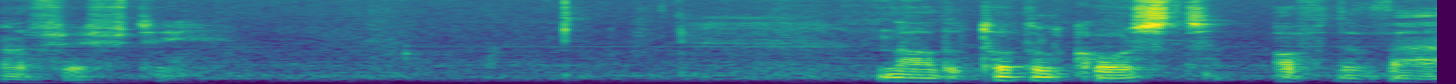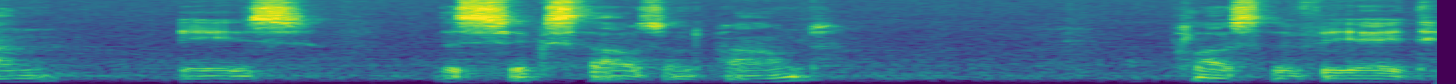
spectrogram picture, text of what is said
and fifty. Now the total cost of the van is the six thousand pound plus the VAT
